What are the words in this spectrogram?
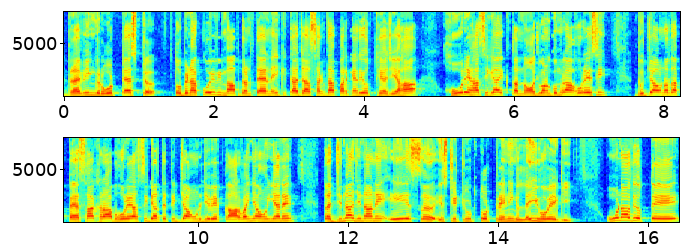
ਡਰਾਈਵਿੰਗ ਰੋਡ ਟੈਸਟ ਤੋਂ ਬਿਨਾ ਕੋਈ ਵੀ ਮਾਪਦੰਡ ਤੈਅ ਨਹੀਂ ਕੀਤਾ ਜਾ ਸਕਦਾ, ਪਰ ਕਹਿੰਦੇ ਉੱਥੇ ਅਜਿਹਾ ਹੋ ਰਿਹਾ ਸੀਗਾ। ਇੱਕ ਤਾਂ ਨੌਜਵਾਨ ਗੁੰਮਰਾਹ ਹੋ ਰਹੇ ਸੀ, ਦੂਜਾ ਉਹਨਾਂ ਦਾ ਪੈਸਾ ਖਰਾਬ ਹੋ ਰਿਹਾ ਸੀਗਾ ਤੇ ਤੀਜਾ ਹੁਣ ਜਿਵੇਂ ਕਾਰਵਾਈਆਂ ਹੋਈਆਂ ਨੇ, ਤਾਂ ਜਿਨ੍ਹਾਂ ਜਿਨ੍ਹਾਂ ਨੇ ਇਸ ਇੰਸਟੀਚਿਊਟ ਤੋਂ ਟ੍ਰੇਨਿੰਗ ਲਈ ਹੋਵੇਗੀ, ਉਹਨਾਂ ਦੇ ਉੱਤੇ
